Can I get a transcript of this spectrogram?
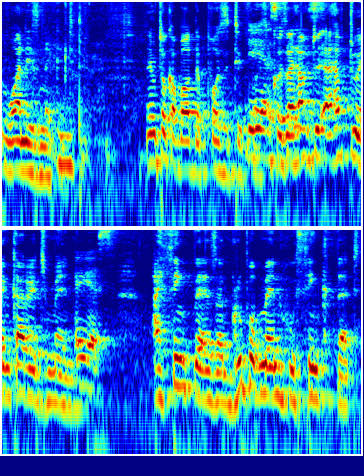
one is negative. Mm. Let me talk about the positive first, Yes, because I have to I have to encourage men. Yes. I think there's a group of men who think that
